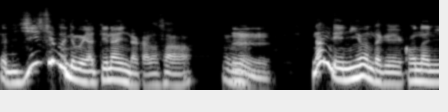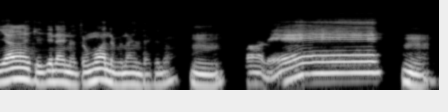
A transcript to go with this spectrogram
だって G7 でもやってないんだからさ。ううん。なんで日本だけこんなにやらなきゃいけないのって思わんでもないんだけど。うん。まあね。うん。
